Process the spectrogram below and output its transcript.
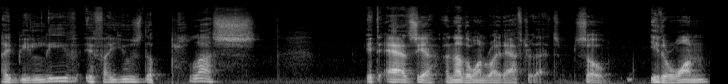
I believe if I use the plus, it adds, yeah, another one right after that. So either one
